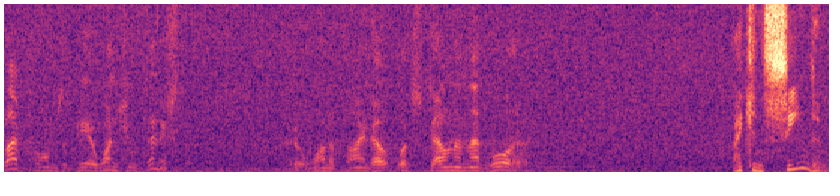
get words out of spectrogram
platforms appear once you finish them. I don't want to find out what's down in that water. I can see them.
